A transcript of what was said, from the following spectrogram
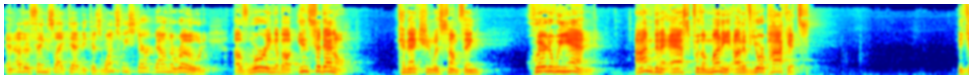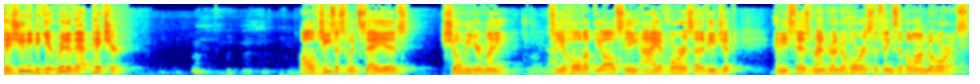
and other things like that because once we start down the road of worrying about incidental connection with something, where do we end? I'm going to ask for the money out of your pockets because you need to get rid of that picture. All Jesus would say is, Show me your money. So you hold up the all seeing eye of Horus out of Egypt, and he says, Render unto Horus the things that belong to Horus.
